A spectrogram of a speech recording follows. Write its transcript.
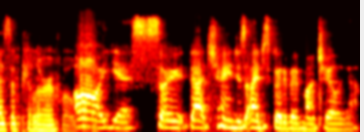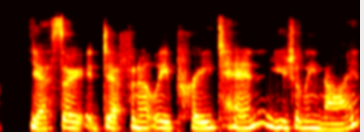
as a pillar of well. Oh, yes. So that changes. I just go to bed much earlier. Yeah. So definitely pre 10, usually nine.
